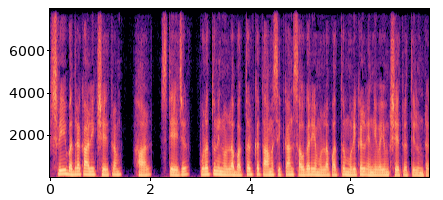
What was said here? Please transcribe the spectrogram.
ശ്രീ ഭദ്രകാളി ക്ഷേത്രം ഹാൾ സ്റ്റേജ് പുറത്തുനിന്നുള്ള ഭക്തർക്ക് താമസിക്കാൻ സൗകര്യമുള്ള പത്ത് മുറികൾ എന്നിവയും ക്ഷേത്രത്തിലുണ്ട്.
